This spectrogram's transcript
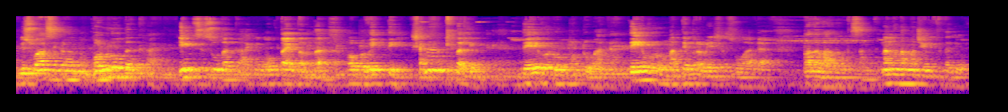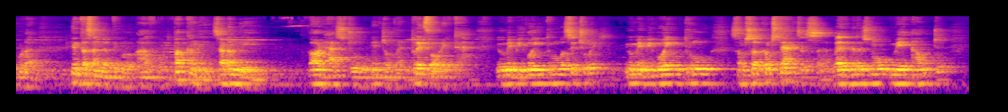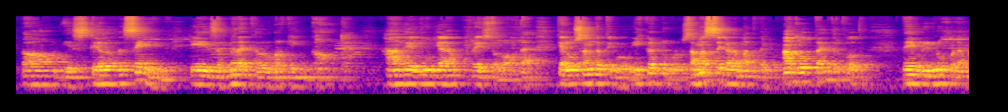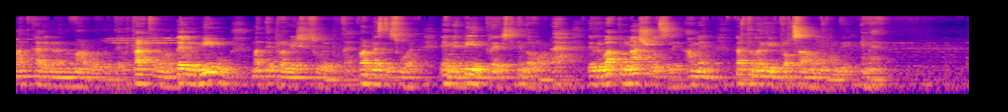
ವಿಶ್ವಾಸಿಗಳನ್ನು ಕೊಲ್ಲುವುದಕ್ಕಾಗಿ ಹಿಂಸಿಸುವುದಕ್ಕಾಗಿ ಹೋಗ್ತಾ ಇದ್ದಂಥ ಒಬ್ಬ ವ್ಯಕ್ತಿ ಕ್ಷಣಾರ್ಥದಲ್ಲಿ ದೇವರು ಮುಟ್ಟುವಾಗ ದೇವರು ಮಧ್ಯಪ್ರವೇಶಿಸುವಾಗ ಬದಲಾದಂಥ ಸಂಘ ನನ್ನ ನಮ್ಮ ಜೀವಿತದಲ್ಲಿಯೂ ಕೂಡ ಇಂಥ ಸಂಗತಿಗಳು ಆಗ್ಬೋದು ಪಕ್ಕನೆ suddenly God has to intervene pray for it you may be going through a situation you may be going through some circumstances where there is no way out God is still the same he is a miracle working God hallelujah praise the Lord ಕೆಲವು ಸಂಗತಿಗಳು ಇಕ್ಕಟ್ಟುಗಳು ಸಮಸ್ಯೆಗಳ ಮಧ್ಯದಲ್ಲಿ ಹಾಗೆ ಹೋಗ್ತಾ ಇದ್ದಿರ್ಬೋದು ದೇವರು ಇನ್ನೂ ಕೂಡ ಮಾತುಕಾರ್ಯಗಳನ್ನು ಮಾಡುವುದು ದೇವರು ಪ್ರಾರ್ಥನೆ ಮಾಡುವುದು ದೇವರು ನೀವು ಮಧ್ಯೆ ಪ್ರವೇಶಿಸುವ ಎಂಬುದಾಗಿ. God bless this word a may be encouraged in the Lord ದೇವರು ವಾಕ್ಯವನ್ನು ಆಶ್ರಯಿಸಲಿ ಆಮೇಲೆ ಕರ್ತನಲ್ಲಿ ಪ್ರೋತ್ಸಾಹವನ್ನು ಹೊಂದಿ.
